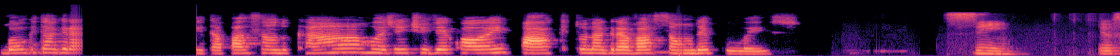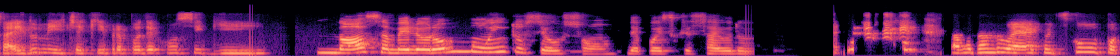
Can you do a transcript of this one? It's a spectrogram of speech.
Bom que tá gravando. Tá passando carro, a gente vê qual é o impacto na gravação depois. Sim. Eu saí do Meet aqui para poder conseguir. Nossa, melhorou muito o seu som depois que saiu do. Tava dando eco, desculpa.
